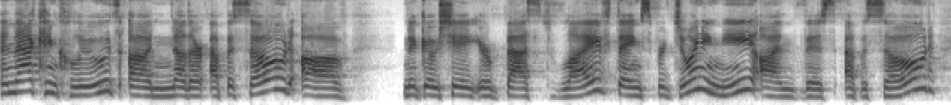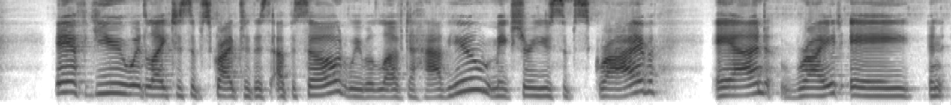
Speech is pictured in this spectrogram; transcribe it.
And that concludes another episode of Negotiate Your Best Life. Thanks for joining me on this episode. If you would like to subscribe to this episode, we would love to have you. Make sure you subscribe and write a an,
